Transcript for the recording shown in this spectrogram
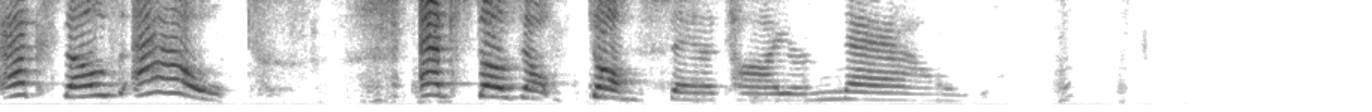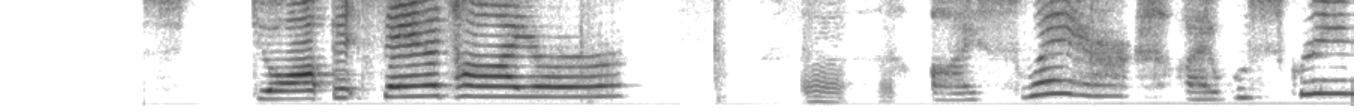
X those out. X those out, dumb sanitizer, now. Stop it, sanitizer. Uh, I swear I will scream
